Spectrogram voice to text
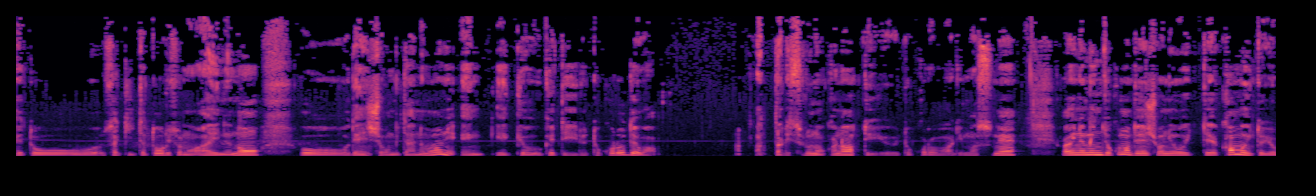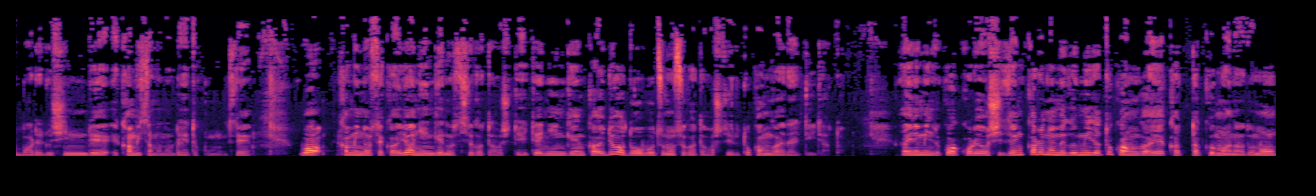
えっと、さっき言った通りそのアイヌの、伝承みたいなものに影響を受けているところではあったりするのかなっていうところはありますね。アイヌ民族の伝承において、カムイと呼ばれる神霊、神様の霊とかもですね、は、神の世界では人間の姿をしていて、人間界では動物の姿をしていると考えられていたと。アイヌ民族はこれを自然からの恵みだと考え、カッタクマなどの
